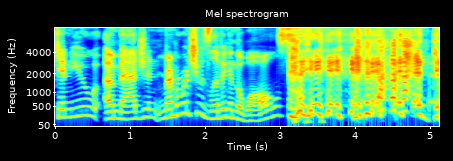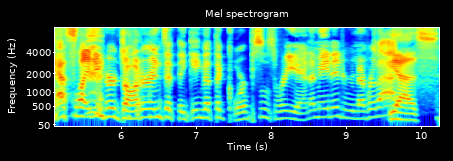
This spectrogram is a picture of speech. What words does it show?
Can you imagine? Remember when she was living in the walls and gaslighting her daughter into thinking that the corpse was reanimated? Remember that? yes.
